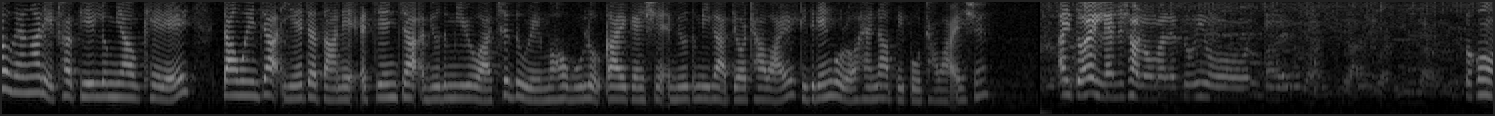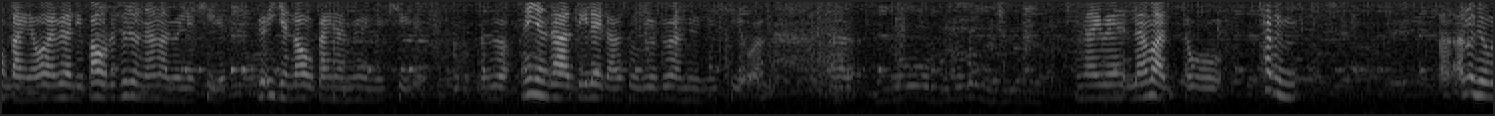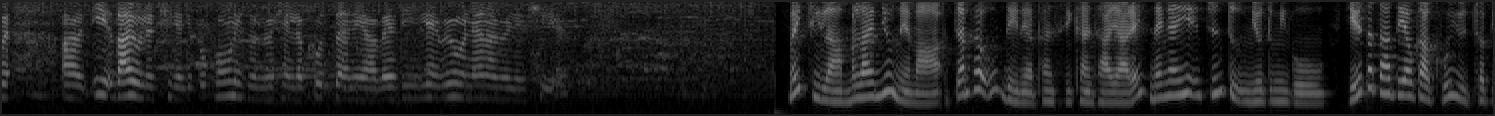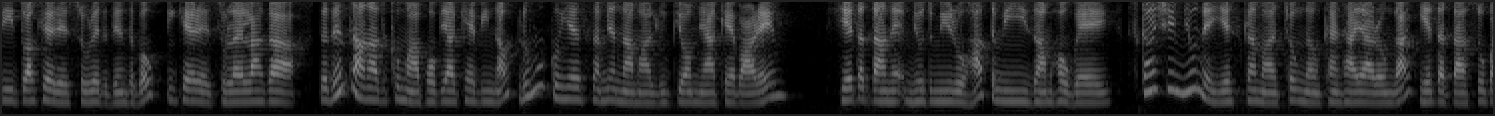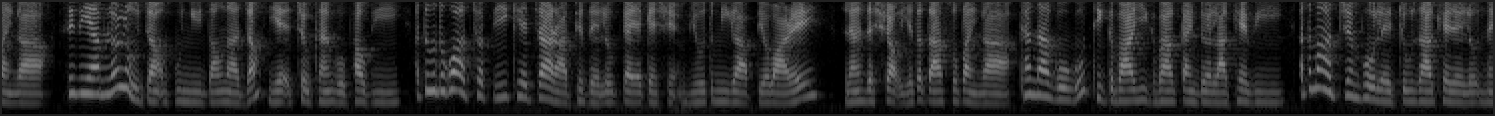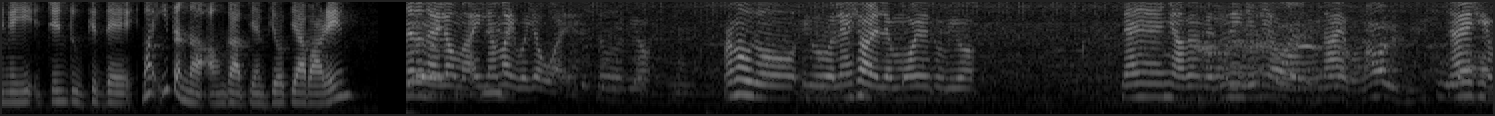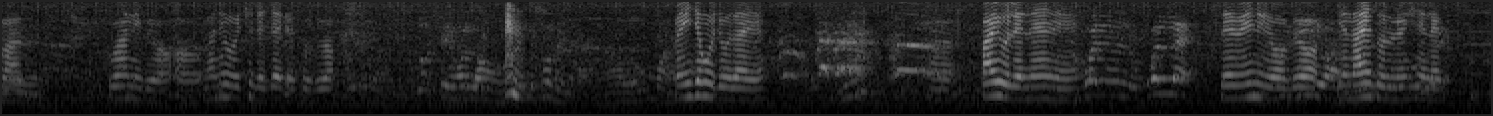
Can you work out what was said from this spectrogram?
ချုပ်ခန်းကနေထွက်ပြေးလွတ်မြောက်ခဲ့တဲ့တာဝန်ကျရဲတပ်သားနဲ့အကျဉ်းကျအမျိုးသမီးတို့ဟာချစ်သူတွေမဟုတ်ဘူးလို့ကာယကံရှင်အမျိုးသမီးကပြောထားပါတယ်ဒီသတင်းကိုတော့ဟန်နာပေးပို့ထားပါတယ်ရှင်အဲ့တော့လမ်းတစ်လျှောက်လုံးမှာလည်းသူ့ကိုဒီပကုံးကိုကင်တယ်ဟောအဲ့ဒီပေါ့တချို့ချို့နန်းလာမျိုးလည်းရှိတယ်ပြီးတော့အရင်သားကိုကင်တာမျိုးလည်းရှိတယ်ပြီးတော့နေရင်သားတီးလိုက်တာဆိုပြီးတော့ပြောတာမျိုးလည်းရှိရောအဲအများကြီးပဲလမ်းမှာဟိုထပ်ပြီး အဲ့လိုမျိုးပဲအာဤအသားတွေလည်းထိတယ်ဒီပကုံးတွေဆိုလို့ရှိရင်လည်းပုတ်တန်နေရပဲဒီလေပြီးတော့နန်းလာမျိုးလည်းရှိတယ်မိတ်ချီလာမလိုက်မြို့နယ်မှာအကြမ်းဖက်ဥပဒေနဲ့ဖမ်းဆီးခံထားရတဲ့နိုင်ငံရေးအကျဉ်းသူအမျိုးသမီးကိုရေးတပ်သားတယောက်ကခိုးယူထွက်ပြေးသွားခဲ့တဲ့ဆိုတဲ့သတင်းတစ်ပုဒ်ပြီးခဲ့တဲ့ဇူလိုင်လကသတင်းဌာနတစ်ခုမှဖော်ပြခဲ့ပြီးနောက်လူမှုကွန်ရက်ဆံမျက်နှာမှာလူပြောများခဲ့ပါတယ်။ ရဲတပ်သားနဲ့အမျိုးသမီးတို့ဟာတမီးစားမဟုတ်ပဲစကန်ရှိမြို့နယ်ရဲစခန်းမှာချုပ်နှောင်ခံထားရတော့ကရဲတပ်သားစိုးပိုင်က CDM လွတ်လူကြောင့်အကူအညီတောင်းတာကြောင့်ရဲအချုပ်ခန်းကိုဖောက်ပြီးအတူတကွထွက်ပြေးခဲ့ကြတာဖြစ်တယ်လို့ကာယကံရှင်အမျိုးသမီးကပြောပါတယ်။လန်တလျှောက်ရတသားစိုးပိုင်ကခန္ဓာကိုယ်ကိုဒီကဘာကြီးကဘာကင်တွယ်လာခဲ့ပြီးအတမကျင့်ဖို့လဲစူးစမ်းခဲ့တယ်လို့နိုင်ငံရေးအကျဉ်းသူဖြစ်တဲ့မအီတနာအောင်ကပြန်ပြောပြပါဗျ။နေ့နေ့လောက်မှအဲ့လမ်းမကြီးပဲရောက်သွားတယ်ဆိုပြီးတော့ မမဟုတ်တော့ဒီလိုလမ်းလျှောက်ရလဲမောရဲဆိုပြီးတော့လမ်းညာဘက်မှာလူနေနေနေအောင်နားရပေါ့နော်နားတဲ့အချိန်မှာသူကနေပြီးတော့အော်ငါနေကိုချစ်တဲ့ကြိုက်တယ်ဆိုပြီးတော့မင်းကျမို့ကြိုးစားတယ်အဲပိုင်းကိုလည်းနန်းတယ်လေဝင်းနေရောပြီးတော့ရန်သားရဆိုလို့ရှိရင်လည်း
